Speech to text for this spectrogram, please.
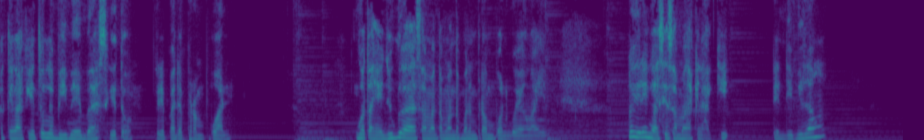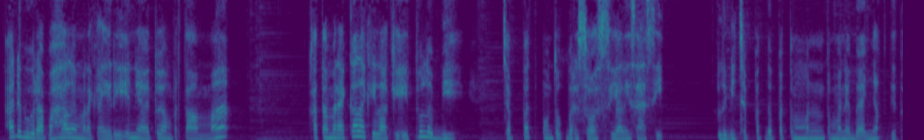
laki-laki itu lebih bebas gitu daripada perempuan. Gue tanya juga sama teman-teman perempuan gue yang lain, lo iri gak sih sama laki-laki? Dan dia bilang, ada beberapa hal yang mereka iriin yaitu yang pertama, kata mereka laki-laki itu lebih cepat untuk bersosialisasi. Lebih cepat dapat temen-temannya banyak gitu.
